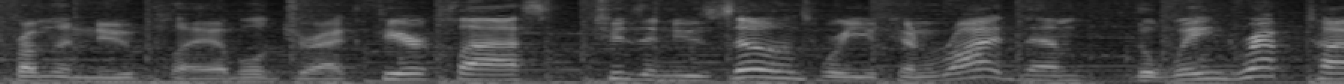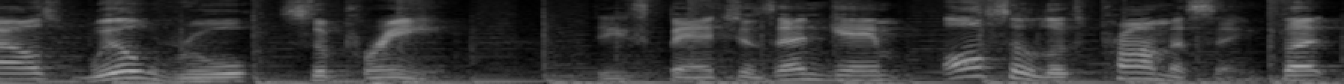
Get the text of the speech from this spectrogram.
From the new playable Dracthyr class to the new zones where you can ride them, the winged reptiles will rule supreme. The expansion's endgame also looks promising, but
